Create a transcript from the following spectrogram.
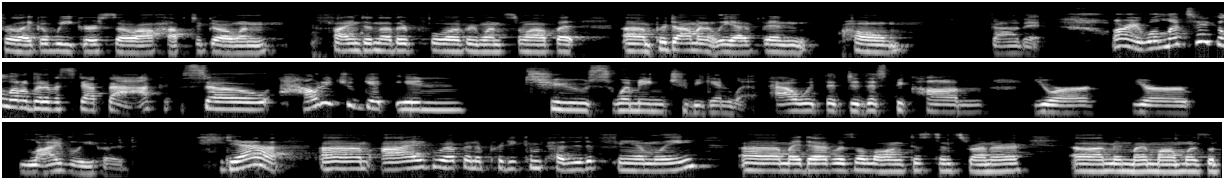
for like a week or so, I'll have to go and find another pool every once in a while. But um, predominantly, I've been home Got it. All right. Well, let's take a little bit of a step back. So, how did you get into swimming to begin with? How would the, did this become your your livelihood? Yeah, um, I grew up in a pretty competitive family. Uh, my dad was a long distance runner, um, and my mom was a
